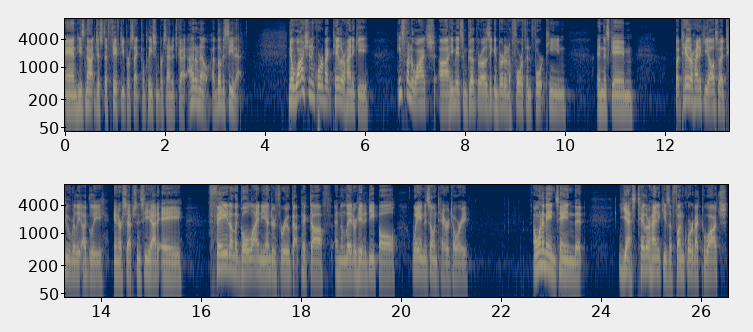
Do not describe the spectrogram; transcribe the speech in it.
and he's not just a 50% completion percentage guy? I don't know. I'd love to see that. Now, Washington quarterback Taylor Heinicke, he's fun to watch. Uh, he made some good throws. He converted a fourth and 14 in this game. But Taylor Heinicke also had two really ugly interceptions. He had a fade on the goal line, he underthrew, got picked off, and then later he had a deep ball way in his own territory. I want to maintain that yes, Taylor Heinicke is a fun quarterback to watch,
